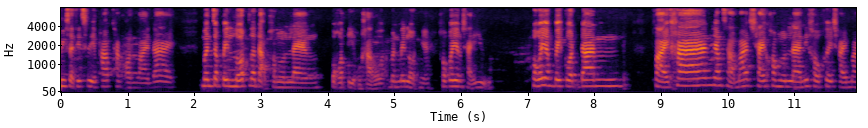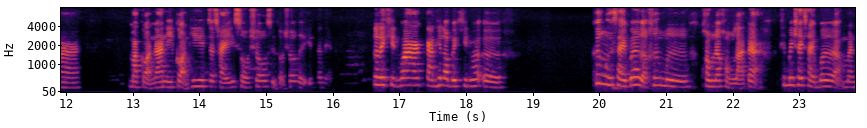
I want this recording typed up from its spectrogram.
มีเสรีภาพทางออนไลน์ได้ มันจะไปลดระดับความรุนแรงปกติของเขาอะมันไม่ลดไงเขาก็ยังใช้อยู่เขาก็ยังไปกดดันฝ่ายค้านยังสามารถใช้ความรุนแรงที่เขาเคยใช้มา มาก่อนหน้านี้ก่อนที่จะใช้โซเชียลสื่อโซเชียลหรืออินเทอร์เน็ต ก็เลยคิดว่าการที่เราไปคิดว่า เออ เครื่องมือไซเบอร์กับเครื่องมือความรุนแรงของรัฐอะที่ไม่ใช่ไซเบอร์อะมัน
